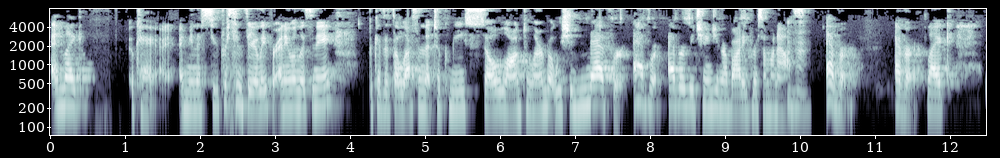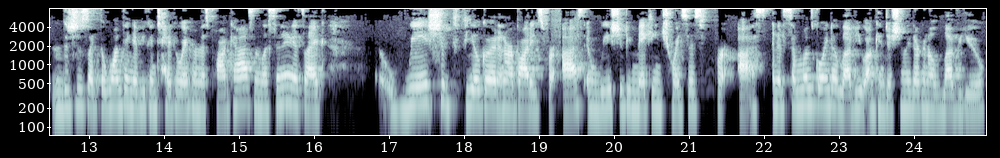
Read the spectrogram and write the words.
And like, okay, I, I mean this super sincerely for anyone listening because it's a lesson that took me so long to learn, but we should never, ever, ever be changing our body for someone else. Mm-hmm. Ever, ever. Like, this is like the one thing if you can take away from this podcast and listening, it's like, we should feel good in our bodies for us and we should be making choices for us. And if someone's going to love you unconditionally, they're going to love you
